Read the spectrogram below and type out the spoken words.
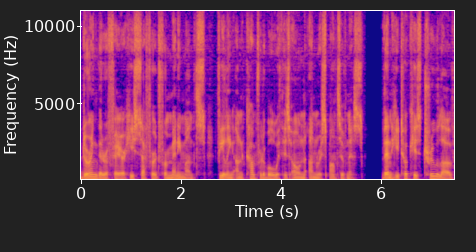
During their affair, he suffered for many months, feeling uncomfortable with his own unresponsiveness, then he took his true love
